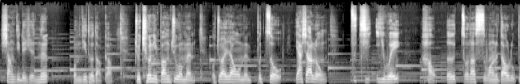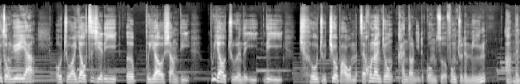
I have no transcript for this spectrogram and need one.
上帝的人呢？我们低头祷告，主求你帮助我们。我主要让我们不走押沙龙自己以为好而走到死亡的道路，不走约押。我主要要自己的利益，而不要上帝，不要主人的利利益。求主就把我们，在混乱中看到你的工作，奉主的名，阿门。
